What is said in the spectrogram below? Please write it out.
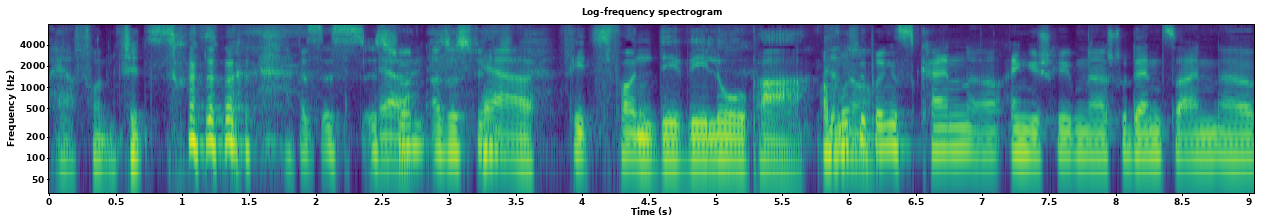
Herr von Fitz? das ist, ist Ja. schon, also es finde ich, Herr Fitz von Developer. Man muss Genau. übrigens kein äh, eingeschriebener Student sein, äh,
